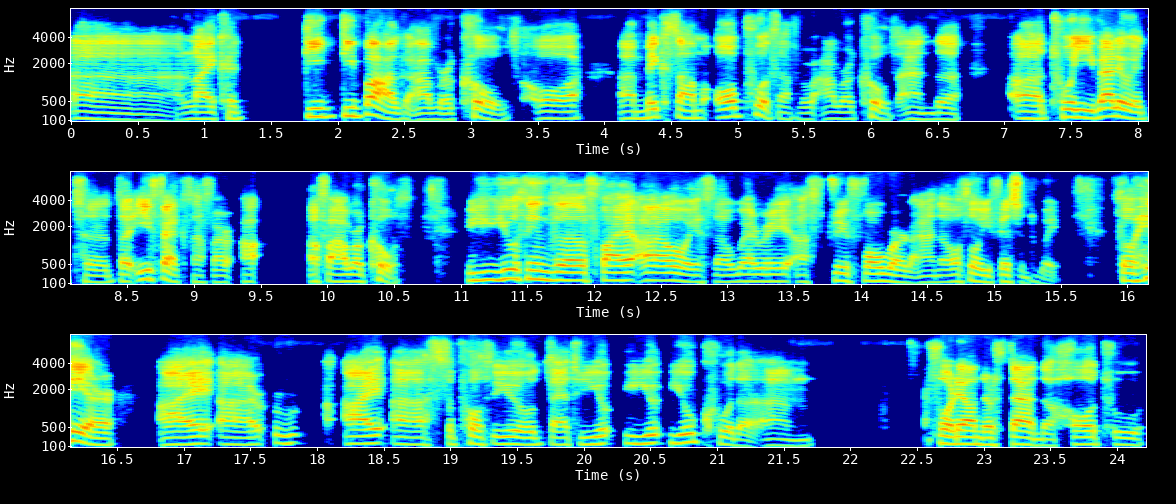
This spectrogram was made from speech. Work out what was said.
uh, like de debug our codes or uh, make some outputs of our code and uh, to evaluate uh, the effects of our of our code. Using the file IO is a very straightforward and also efficient way. So here, I uh, I uh, suppose you that you you you could um, fully understand how to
